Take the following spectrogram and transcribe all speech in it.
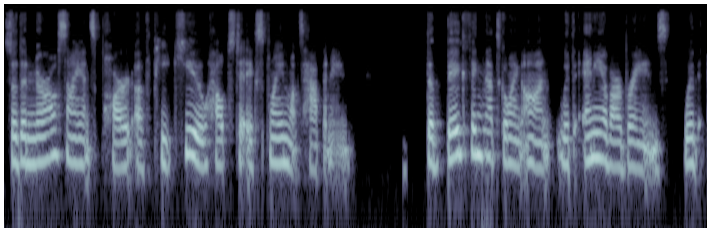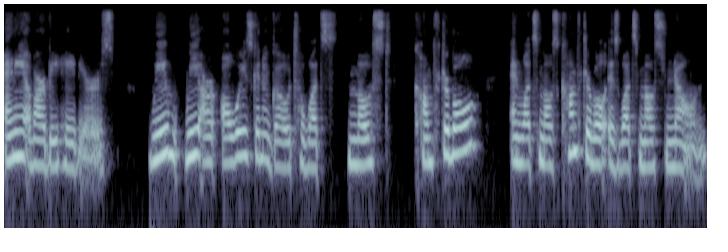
So, the neuroscience part of PQ helps to explain what's happening the big thing that's going on with any of our brains, with any of our behaviors, we we are always going to go to what's most comfortable and what's most comfortable is what's most known.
